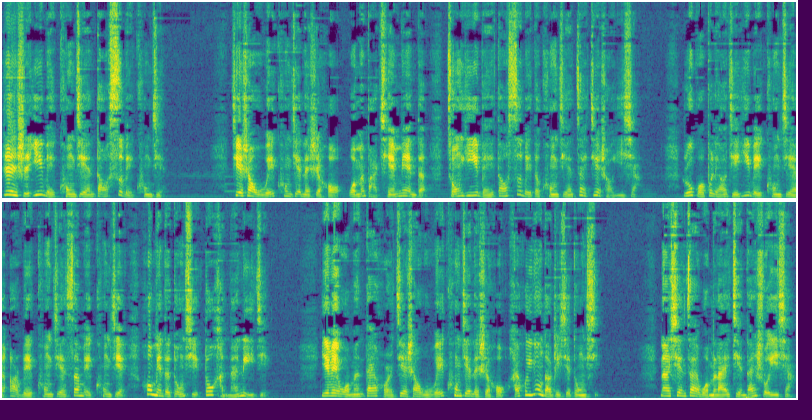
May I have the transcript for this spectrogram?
认识一维空间到四维空间。介绍五维空间的时候，我们把前面的从一维到四维的空间再介绍一下。如果不了解一维空间、二维空间、三维空间，后面的东西都很难理解。因为我们待会儿介绍五维空间的时候，还会用到这些东西。那现在我们来简单说一下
